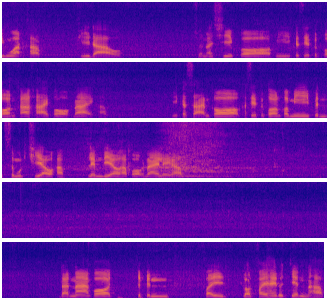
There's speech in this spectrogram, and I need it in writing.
7,684 งวดครับ ฟรีดาว ส่วนอาชีพก็มีเกษตรกรค้าขายก็ออกได้ครับ เอกสารก็เกษตรกรก็มีเป็นสมุดเขียวครับ เล่มเดียวครับออกได้เลยครับ ด้านหน้าก็จะเป็นไฟหลอดไฟไฮโดรเจนนะครับ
